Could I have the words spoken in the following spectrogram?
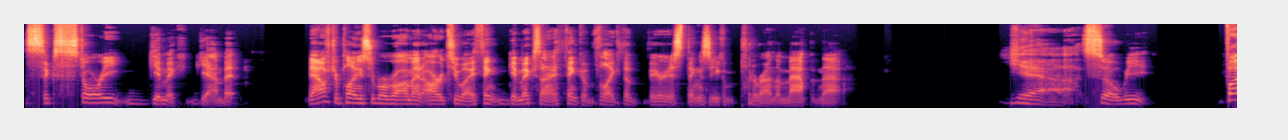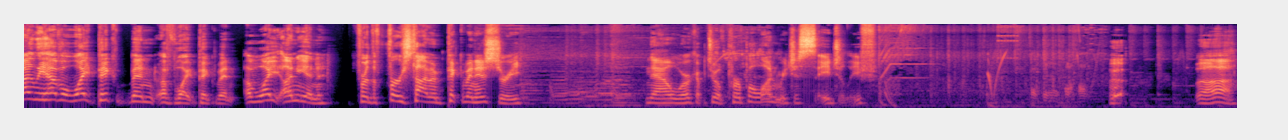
six story gimmick gambit. now after playing Super Bomberman R2, I think gimmicks and I think of like the various things that you can put around the map and that. Yeah, so we finally have a white Pikmin of white Pikmin, a white onion for the first time in Pikmin history. Now work up to a purple one, reach a Sage Leaf. ah,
